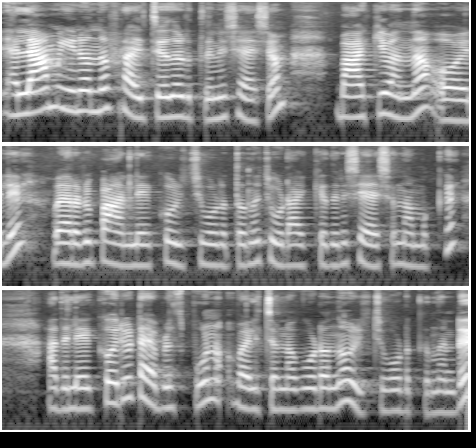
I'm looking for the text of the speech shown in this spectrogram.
എല്ലാ മീനും ഒന്ന് ഫ്രൈ ചെയ്തെടുത്തതിന് ശേഷം ബാക്കി വന്ന ഓയിൽ വേറൊരു പാനിലേക്ക് ഒഴിച്ചു കൊടുത്തൊന്ന് ചൂടാക്കിയതിന് ശേഷം നമുക്ക് അതിലേക്ക് ഒരു ടേബിൾ സ്പൂൺ വെളിച്ചെണ്ണ കൂടെ ഒന്ന് ഒഴിച്ചു കൊടുക്കുന്നുണ്ട്.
